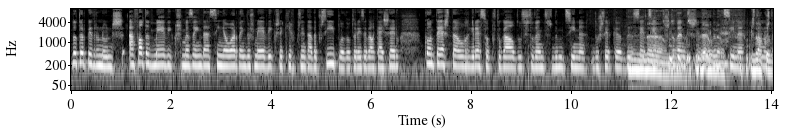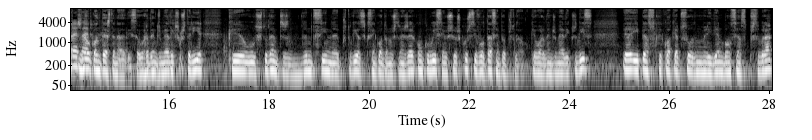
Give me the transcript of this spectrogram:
Doutor Pedro Nunes, há falta de médicos, mas ainda assim a Ordem dos Médicos, aqui representada por si, pela doutora Isabel Caixeiro, contesta o regresso a Portugal dos estudantes de medicina, dos cerca de 700 não, estudantes não, de, de não, medicina que estão no estrangeiro? Não contesta nada disso. A Ordem dos Médicos gostaria que os estudantes de medicina portugueses que se encontram no estrangeiro concluíssem os seus cursos e voltassem para Portugal. O que a Ordem dos Médicos disse, eh, e penso que qualquer pessoa de meridiano bom senso perceberá,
